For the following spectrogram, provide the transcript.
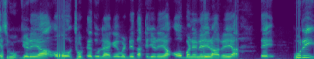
ਸਰੂਪ ਜਿਹੜੇ ਆ, ਉਹ ਛੋਟੇ ਤੋਂ ਲੈ ਕੇ ਵੱਡੇ ਤੱਕ ਜਿਹੜੇ ਆ, ਉਹ ਬਣੇ ਨਜ਼ਰ ਆ ਰਹੇ ਆ ਤੇ ਪੂਰੀ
